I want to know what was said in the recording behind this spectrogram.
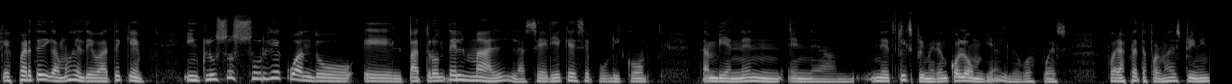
Que es parte, digamos, del debate que incluso surge cuando El Patrón del Mal, la serie que se publicó también en, Netflix, primero en Colombia y luego después fue a las plataformas de streaming,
